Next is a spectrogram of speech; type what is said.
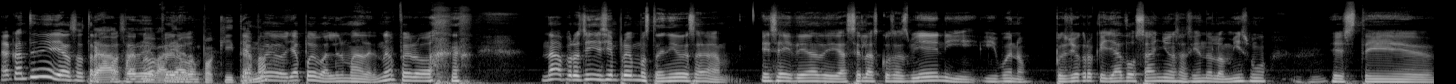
El contenido ya es otra cosa, puede ¿no? variar un poquito, ya ¿no? Puede, ya puede valer madre, ¿no? Pero. no, pero sí, siempre hemos tenido esa, esa idea de hacer las cosas bien y, y bueno, pues yo creo que ya dos años haciendo lo mismo, este,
